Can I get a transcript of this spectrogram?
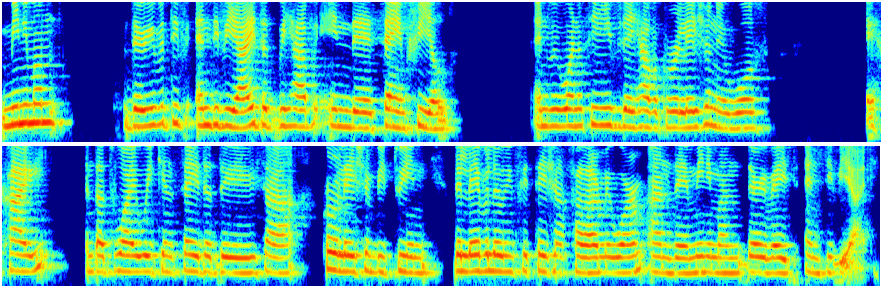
minimum derivative NDVI that we have in the same field. And we want to see if they have a correlation. It was a high, and that's why we can say that there is a correlation between the level of infestation of fall armyworm and the minimum derivative NDVI.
